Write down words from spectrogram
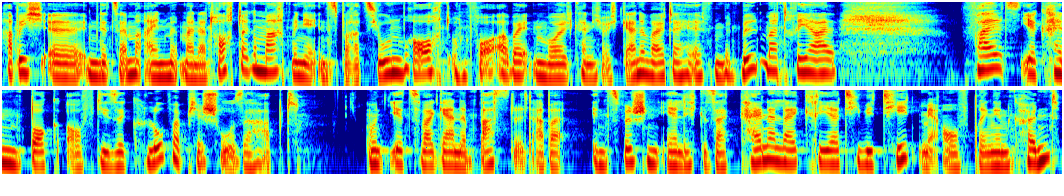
Habe ich äh, im Dezember einen mit meiner Tochter gemacht. Wenn ihr Inspiration braucht und vorarbeiten wollt, kann ich euch gerne weiterhelfen mit Bildmaterial. Falls ihr keinen Bock auf diese Klopapierschose habt und ihr zwar gerne bastelt, aber inzwischen ehrlich gesagt keinerlei Kreativität mehr aufbringen könnt,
